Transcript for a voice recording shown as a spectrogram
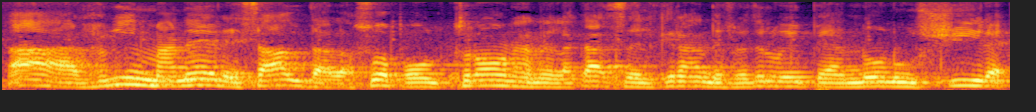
a rimanere salda alla sua poltrona nella casa del grande fratello VIP e a non uscire.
